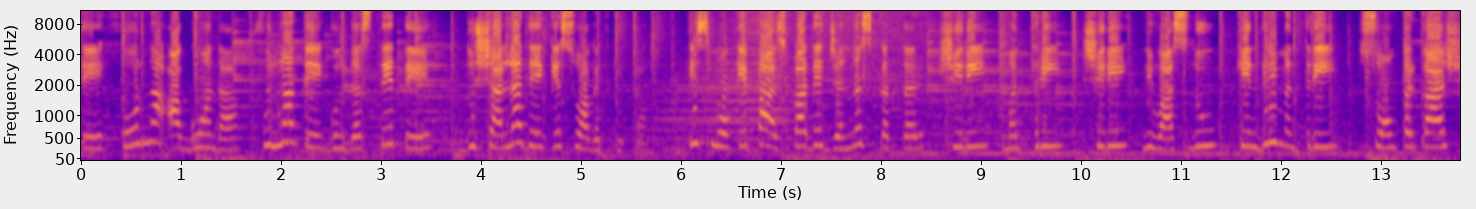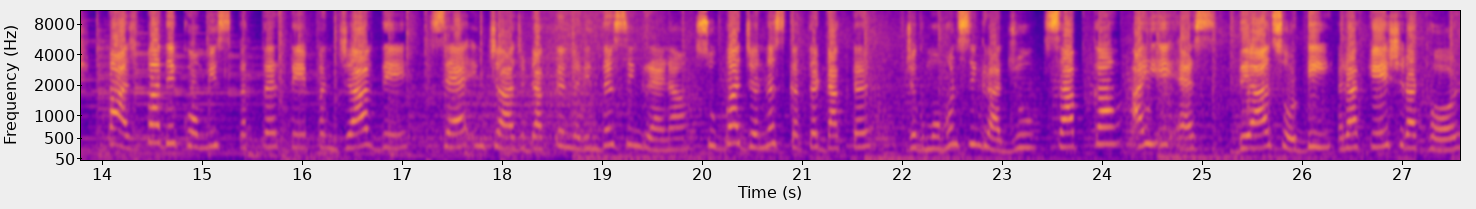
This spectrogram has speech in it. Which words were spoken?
ਤੇ ਹੋਰਨਾਂ ਆਗੂਆਂ ਦਾ ਫੁੱਲਾਂ ਤੇ ਗੁਲਦਸਤੇ ਤੇ ਦੁਸ਼ਾਲਾ ਦੇ ਕੇ ਸਵਾਗਤ ਕੀਤਾ। ਇਸ ਮੌਕੇ ਭਾਜਪਾ ਦੇ ਜਨਰਲ ਸਕੱਤਰ ਸ਼੍ਰੀ ਮੰਤਰੀ ਸ਼੍ਰੀ ਨਿਵਾਸਲੂ, ਕੇਂਦਰੀ ਮੰਤਰੀ ਸੋਮ ਪ੍ਰਕਾਸ਼ ਭਾਜਪਾ ਦੇ ਕੌਮੀ ਸਕੱਤਰ ਤੇ ਪੰਜਾਬ ਦੇ ਸਹਿ ਇੰਚਾਰਜ ਡਾਕਟਰ ਨਰਿੰਦਰ ਸਿੰਘ ਰੈਣਾ, ਸੂਬਾ ਜਨਰਲ ਸਕੱਤਰ ਡਾਕਟਰ ਜਗਮੋਹਨ ਸਿੰਘ ਰਾਜੂ, ਸਾਬਕਾ ਆਈਏਐਸ ਦਿਆਲ ਸੋਢੀ, ਰਾਕੇਸ਼ ਰਾਠੌਰ,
